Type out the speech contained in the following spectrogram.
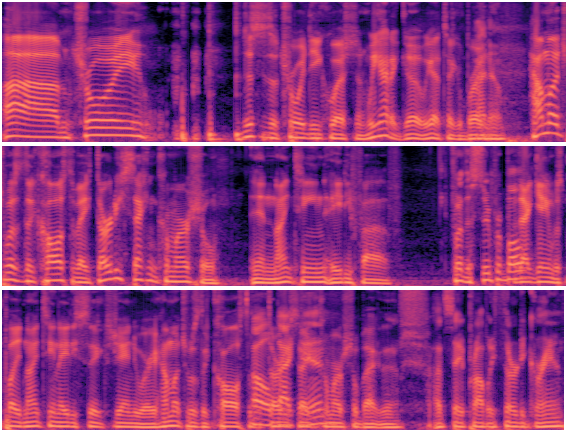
Um, Troy, this is a Troy D question. We got to go. We got to take a break. I know. How much was the cost of a 30 second commercial in 1985? For the Super Bowl, That game was played 1986 January. How much was the cost of Oh, a 30 back then? commercial back then? I'd say probably thirty grand.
